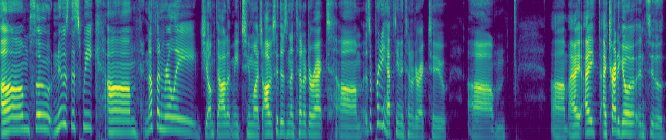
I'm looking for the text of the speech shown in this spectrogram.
Um, so news this week, um, nothing really jumped out at me too much. Obviously, there's a Nintendo Direct. Um, it was a pretty hefty Nintendo Direct too. Um, um, I, I I try to go into the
